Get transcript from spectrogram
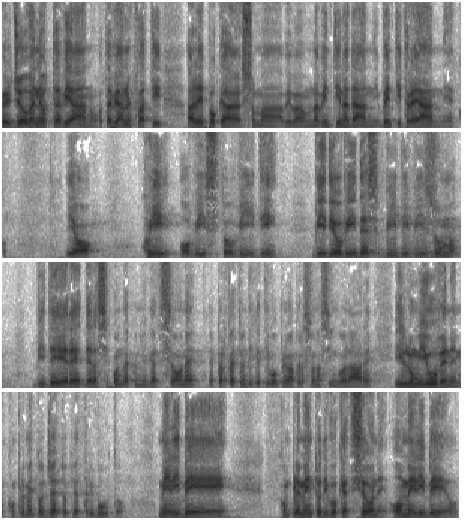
quel giovane Ottaviano. Ottaviano infatti all'epoca insomma, aveva una ventina d'anni, 23 anni. Ecco. Io qui ho visto, vidi, video vides, vidi visum videre della seconda coniugazione è perfetto indicativo prima persona singolare, illum juvenem, complemento oggetto più attributo, melibee, complemento di vocazione, o melibeo,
